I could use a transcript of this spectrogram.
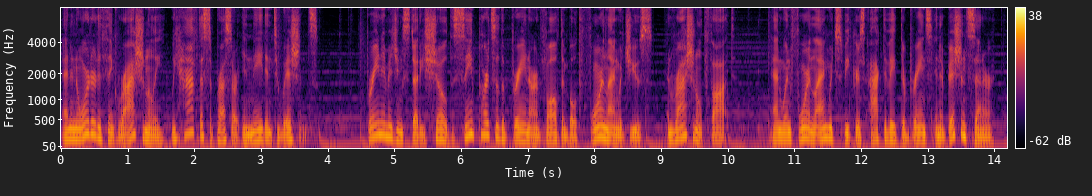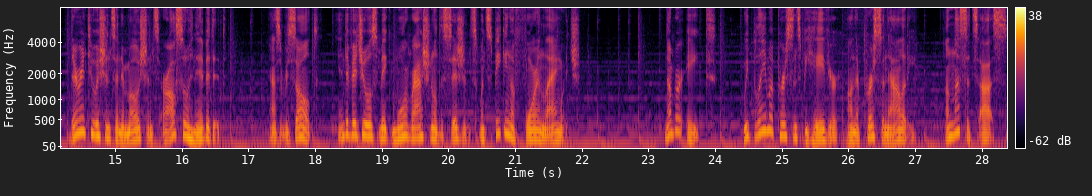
And in order to think rationally, we have to suppress our innate intuitions. Brain imaging studies show the same parts of the brain are involved in both foreign language use and rational thought. And when foreign language speakers activate their brain's inhibition center, their intuitions and emotions are also inhibited. As a result, individuals make more rational decisions when speaking a foreign language. Number 8. We blame a person's behavior on their personality, unless it's us.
